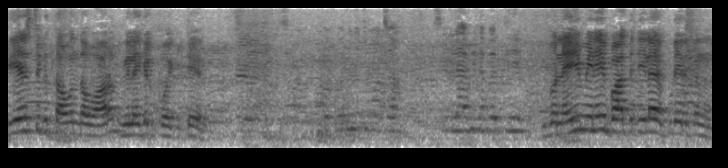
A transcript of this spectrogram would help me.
டேஸ்ட்டுக்கு தகுந்தவாறும் விலைகள் போய்கிட்டே இருக்கும் இப்போ நெய் மீனே பார்த்துட்டீங்களா? எப்படி இருக்குங்க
